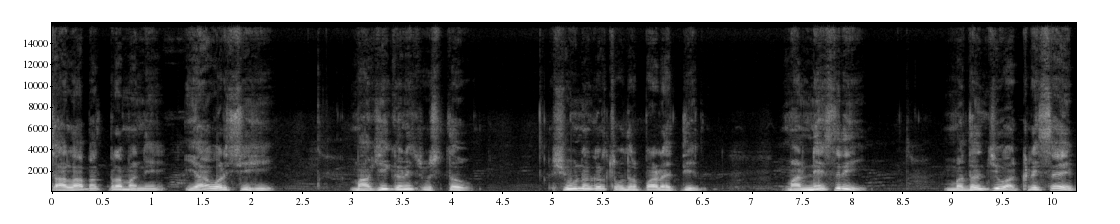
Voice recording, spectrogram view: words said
सालाबादप्रमाणे यावर्षीही माघी गणेश उत्सव शिवनगर चोदरपाड्यातील मान्यश्री मदनजी वाकडे साहेब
